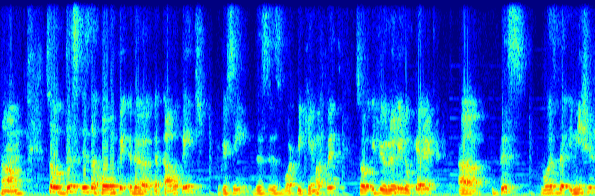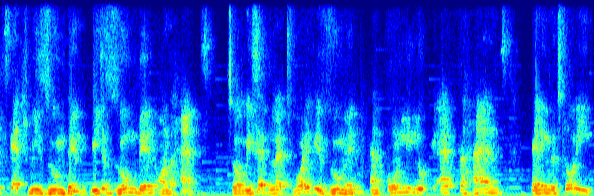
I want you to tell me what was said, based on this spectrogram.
um, so this is the home page, the, the cover page. If you see, this is what we came up with. So if you really look at it, uh, this was the initial sketch. We zoomed in. We just zoomed in on the hands. So we said, let's. What if we zoom in and only look at the hands telling the story?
